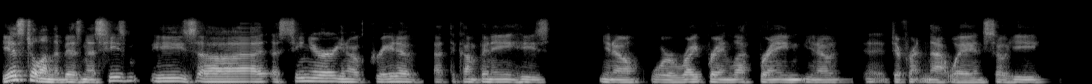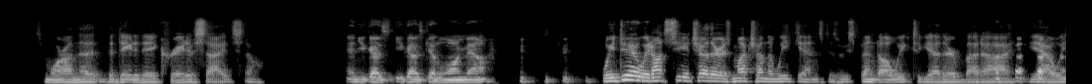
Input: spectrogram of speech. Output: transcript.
He is still in the business. He's he's uh, a senior you know creative at the company. He's you know we're right brain left brain you know uh, different in that way. And so he's more on the the day-to-day creative side so. And you guys you guys get along now? We do. We don't see each other as much on the weekends because we spend all week together but uh yeah we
